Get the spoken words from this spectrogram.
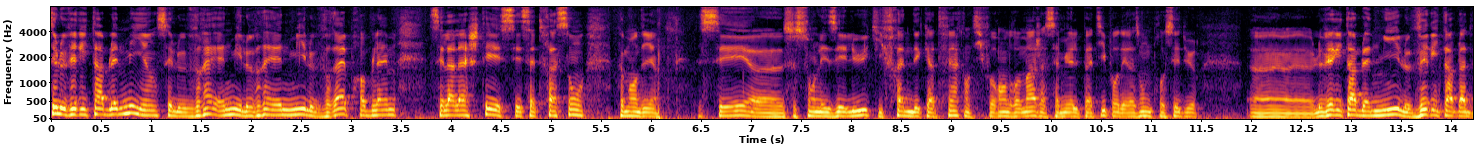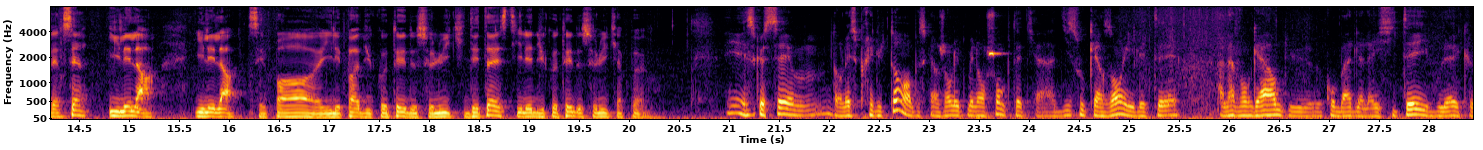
le véritable ennemi. Hein. C'est le vrai ennemi. Le vrai ennemi, le vrai problème, c'est la lâcheté. C'est cette façon, comment dire, c'est, euh, ce sont les élus qui freinent des cas de fer quand il faut rendre hommage à Samuel Paty pour des raisons de procédure. Euh, le véritable ennemi, le véritable adversaire, il est là. Il est là. C'est pas, il n'est pas du côté de celui qui déteste, il est du côté de celui qui a peur. Est-ce que c'est hum, dans l'esprit du temps Parce qu'un Jean-Luc Mélenchon, peut-être il y a 10 ou 15 ans, il était à l'avant-garde du combat de la laïcité. Il voulait que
